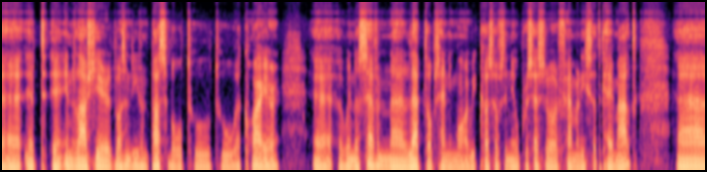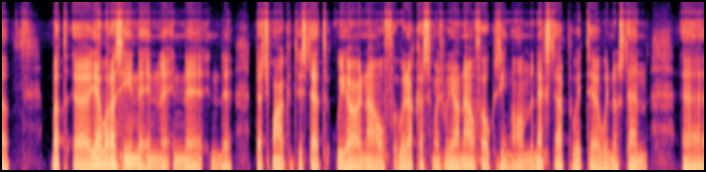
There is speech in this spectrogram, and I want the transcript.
it, in the last year it wasn't even possible to to acquire Windows 7 laptops anymore because of the new processor families that came out. But uh, yeah, what I see in the in in the, in the Dutch market is that we are now with our customers we are now focusing on the next step with uh, Windows 10, uh,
